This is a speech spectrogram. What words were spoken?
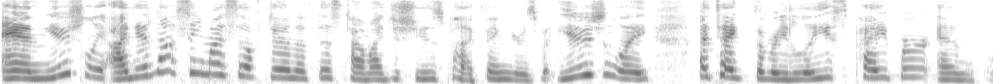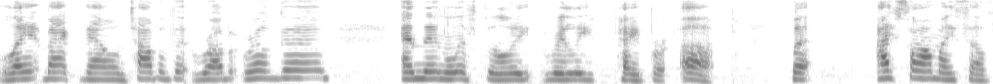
And usually, I did not see myself doing it this time. I just used my fingers. But usually, I take the release paper and lay it back down on top of it, rub it real good, and then lift the relief paper up. But I saw myself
